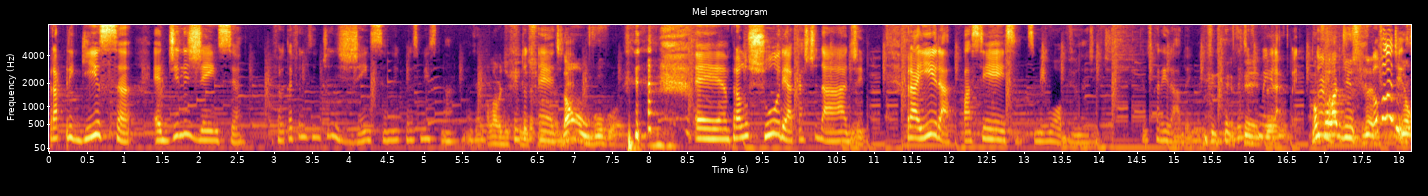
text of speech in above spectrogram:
Para preguiça é diligência. Eu falei até feliz em diligência, né? Parece meio. Não, mas é, Palavra difícil. Tudo, é, Dá um Google. é, para luxúria, castidade. Para ira, paciência. Isso é meio óbvio, né, gente? Tem uns caras irados aí. Né? Vamos falar disso, né? Vamos falar disso.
